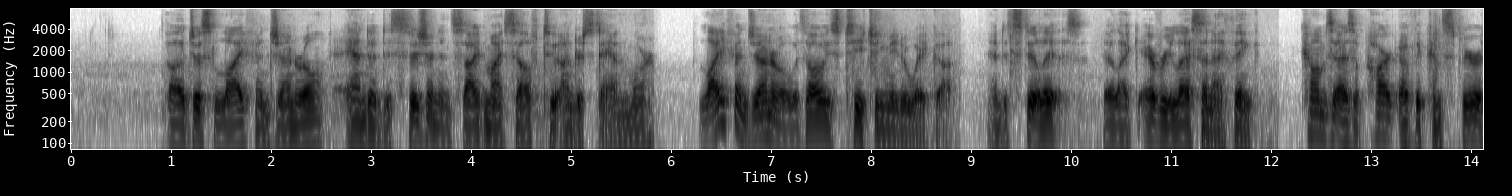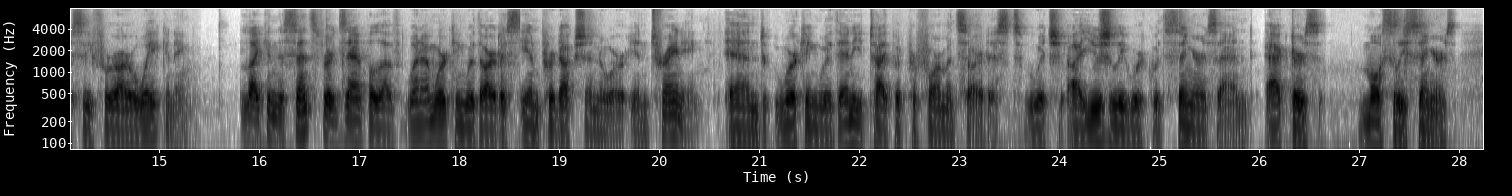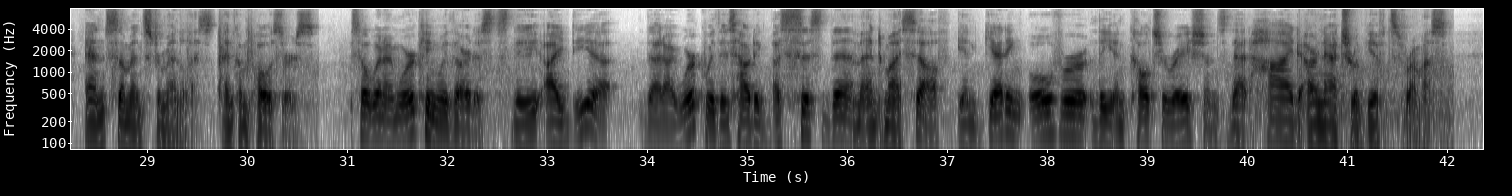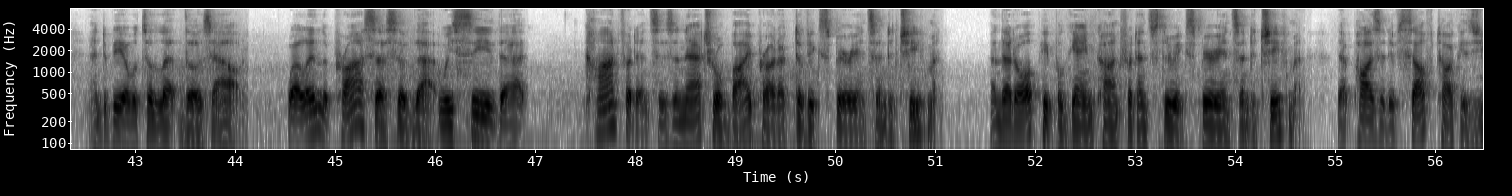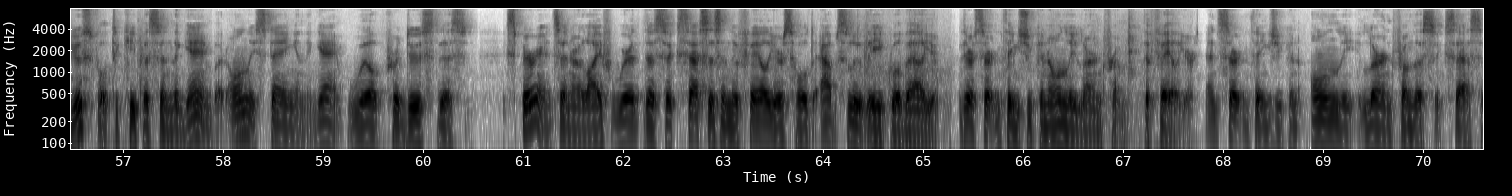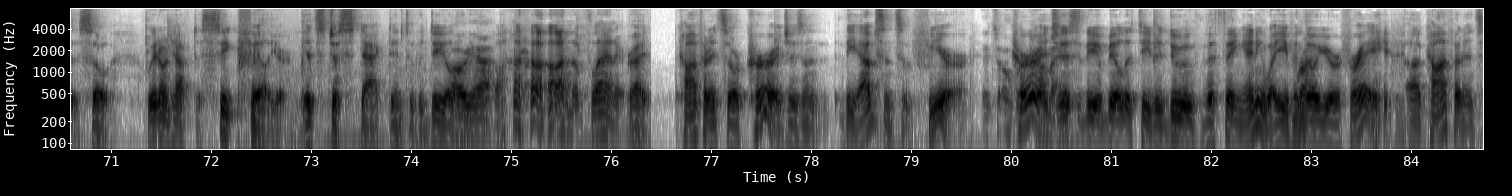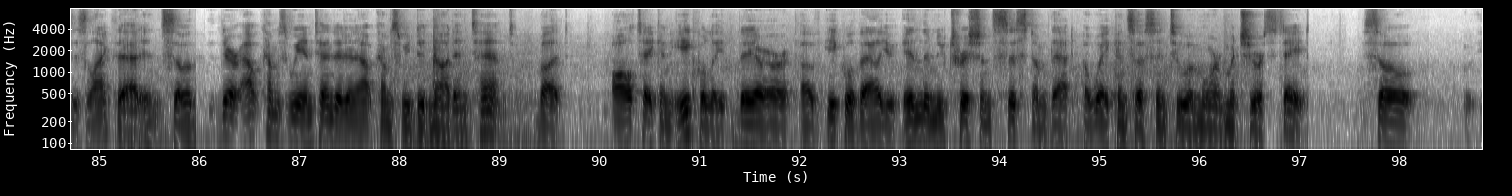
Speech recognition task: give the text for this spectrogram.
Uh, just life in general, and a decision inside myself to understand more. Life in general was always teaching me to wake up, and it still is. They're like every lesson, I think, comes as a part of the conspiracy for our awakening. Like in the sense, for example, of when I'm working with artists in production or in training, and working with any type of performance artist, which I usually work with singers and actors, mostly singers, and some instrumentalists and composers. So when I'm working with artists, the idea that I work with is how to assist them and myself in getting over the enculturations that hide our natural gifts from us and to be able to let those out. Well, in the process of that, we see that confidence is a natural byproduct of experience and achievement, and that all people gain confidence through experience and achievement. That positive self talk is useful to keep us in the game, but only staying in the game will produce this experience in our life where the successes and the failures hold absolutely equal value. There are certain things you can only learn from the failure, and certain things you can only learn from the successes. So we don't have to seek failure. It's just stacked into the deal Oh, yeah. on the planet, right? Confidence or courage isn't the absence of fear. It's courage is the ability to do the thing anyway, even though you're afraid. Uh, confidence is like that. And so there are outcomes we intended and outcomes we did not intend. But all taken equally, they are of equal value in the nutrition system that awakens us into a more mature state. So,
